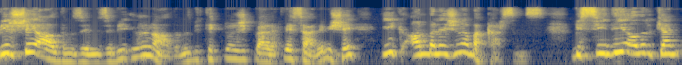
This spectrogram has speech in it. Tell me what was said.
bir şey aldınız elinize, bir ürün aldınız, bir teknolojik bir vesaire bir şey. İlk ambalajına bakarsınız. Bir CD alırken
